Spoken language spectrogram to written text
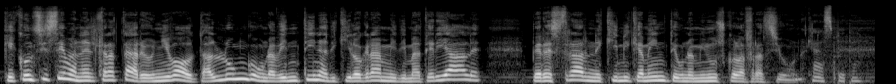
che consisteva nel trattare ogni volta a lungo una ventina di chilogrammi di materiale per estrarne chimicamente una minuscola frazione. Caspita.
